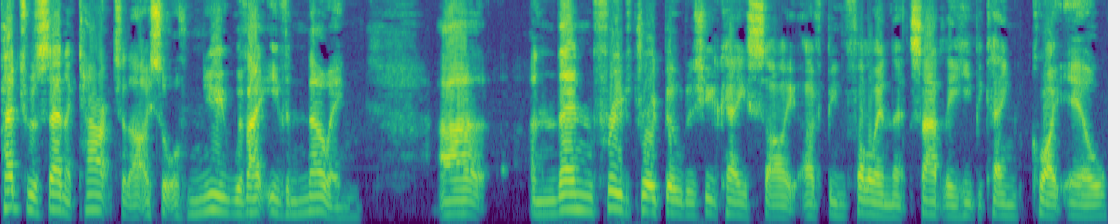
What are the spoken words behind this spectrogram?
Pedge was then a character that I sort of knew without even knowing. Uh, and then through the Droid Builders UK site, I've been following that sadly he became quite ill.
